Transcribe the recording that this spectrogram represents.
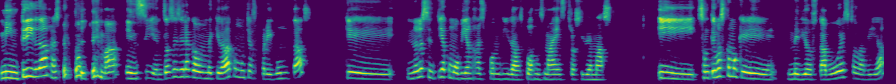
mi intriga respecto al tema en sí. Entonces era como me quedaba con muchas preguntas que no las sentía como bien respondidas por mis maestros y demás. Y son temas como que medios tabúes todavía.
